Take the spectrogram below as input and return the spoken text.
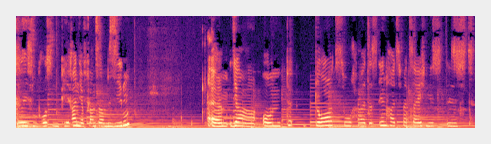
riesengroßen Piranha-Pflanze am Besiegen. Ähm, ja, und dort so halt das Inhaltsverzeichnis ist,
